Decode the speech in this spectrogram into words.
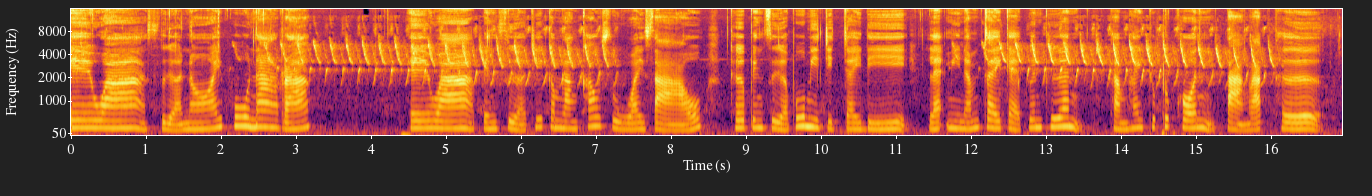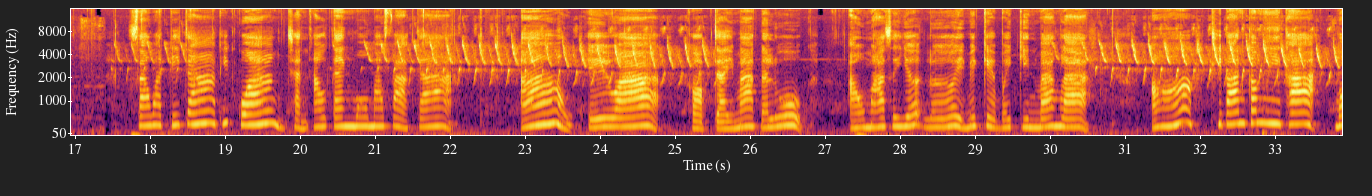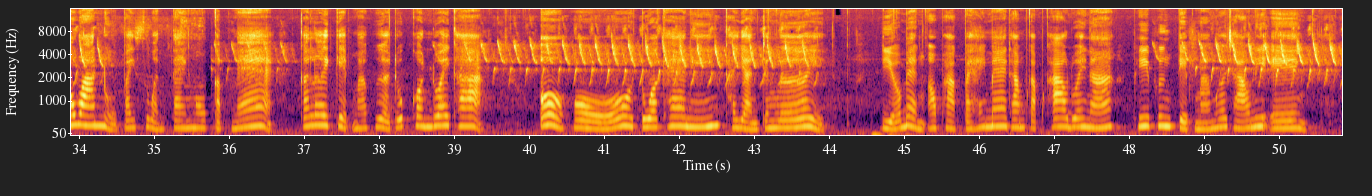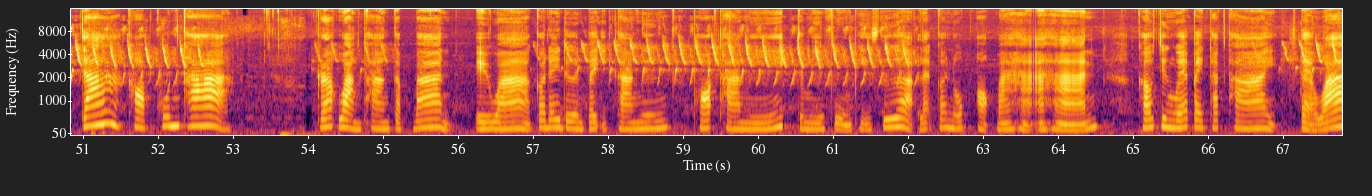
เอวา เสือน้อยผู้น่ารัก เอวา เป็นเสือที่กำลังเข้าสู่วัยสาว เธอเป็นเสือผู้มีจิตใจดี และมีน้ำใจแก่เพื่อนๆทำให้ทุกๆคนต่างรักเธอ สวัสดีจ้าพี่กวาง ฉันเอาแตงโมมาฝากจ้า อ้าว เอวา ขอบใจมากนะลูก เอามาซะเยอะเลย ไม่เก็บไว้กินบ้างล่ะ อ๋อ ที่บ้านก็มีค่ะ เมื่อวานหนูไปสวนแตงโมกับแม่ ก็เลยเก็บมาเผื่อทุกคนด้วยค่ะ โอ้โห ตัวแค่นี้ขยันจังเลย เดี๋ยวแบ่งเอาผักไปให้แม่ทำกับข้าวด้วยนะ พี่เพิ่งเก็บมาเมื่อเช้านี่เอง จ้า ขอบคุณค่ะระหว่างทางกลับบ้าน เอวาก็ได้เดินไปอีกทางนึง เพราะทางนี้จะมีฝูงผีเสื้อและก็นกออกมาหาอาหาร เขาจึงแวะไปทักทาย แต่ว่า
